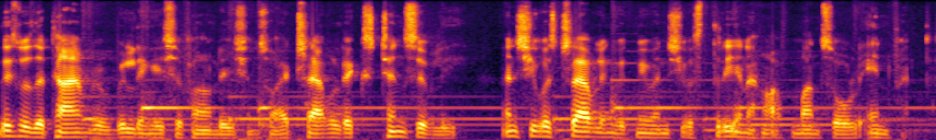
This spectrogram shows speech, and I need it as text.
This was the time we were building Isha Foundation, so I traveled extensively and she was traveling with me when she was three and a half months old infant.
